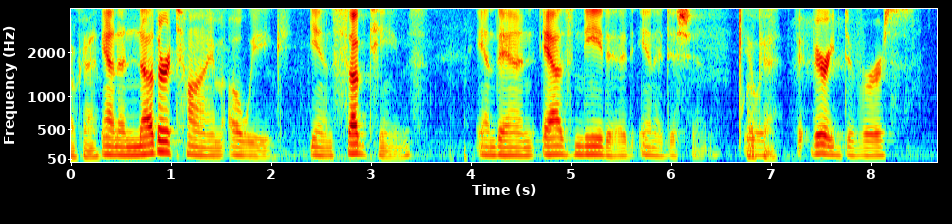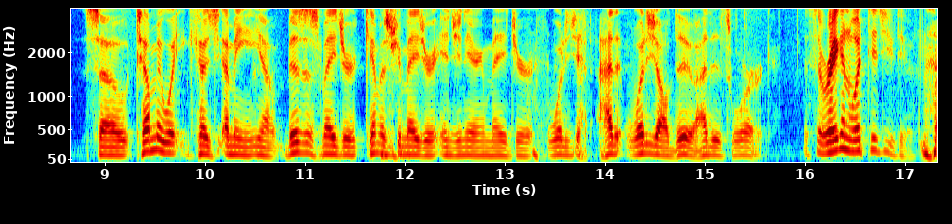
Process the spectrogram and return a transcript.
Okay. and another time a week in sub teams, and then as needed in addition. It Okay. was v- very diverse. So tell me what, because I mean, you know, business major, chemistry major, engineering major. What did you? How did, what did y'all do? How did this work? So Reagan, what did you do?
